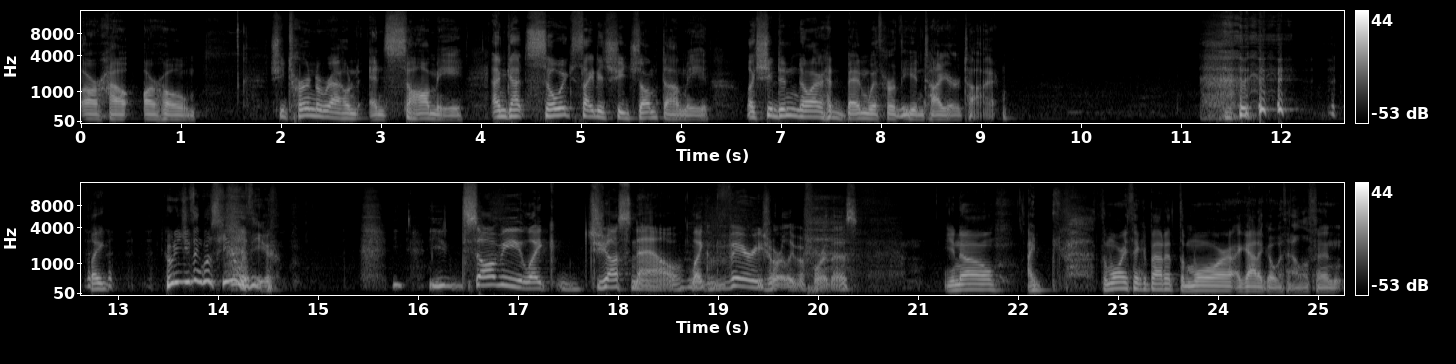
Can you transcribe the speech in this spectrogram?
our ho- our home, she turned around and saw me and got so excited she jumped on me, like she didn't know I had been with her the entire time. like, who did you think was here with you? You saw me like just now, like very shortly before this. You know, I the more I think about it, the more I gotta go with elephant.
